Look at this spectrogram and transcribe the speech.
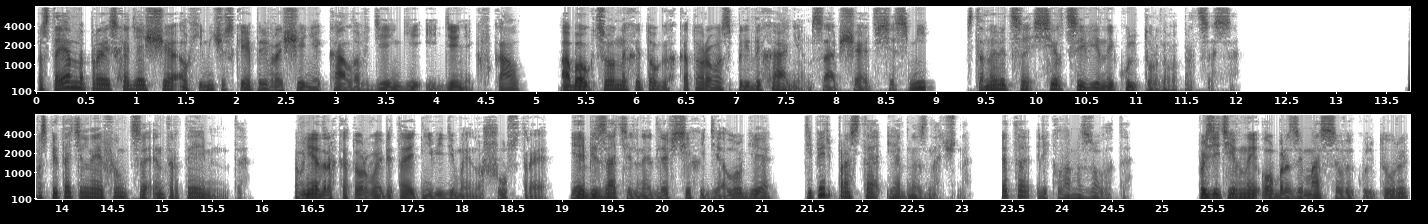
Постоянно происходящее алхимическое превращение кала в деньги и денег в кал, об аукционных итогах которого с придыханием сообщают все СМИ, становится сердцевиной культурного процесса. Воспитательная функция энтертеймента, в недрах которого обитает невидимая, но шустрая и обязательная для всех идеология, теперь проста и однозначна. Это реклама золота. Позитивные образы массовой культуры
